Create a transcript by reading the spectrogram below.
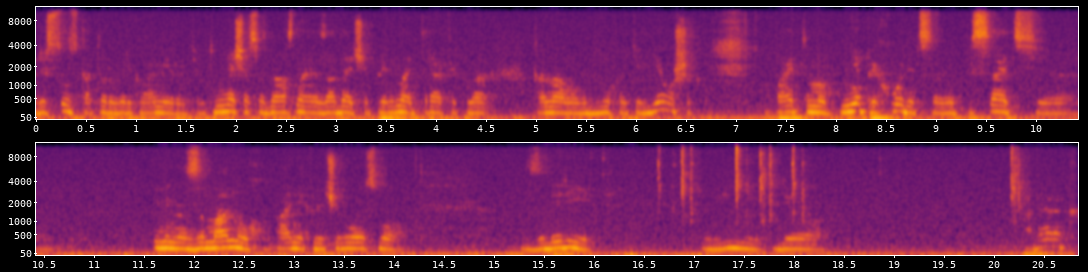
ресурс, который вы рекламируете. Вот у меня сейчас основная задача пригнать трафик на каналы вот двух этих девушек, поэтому мне приходится вот писать э, именно замануху, а не ключевое слово. Забери видео подарок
